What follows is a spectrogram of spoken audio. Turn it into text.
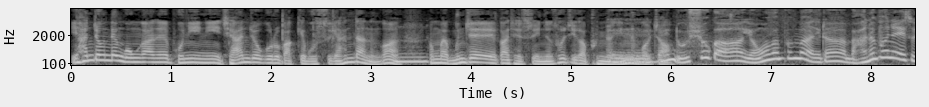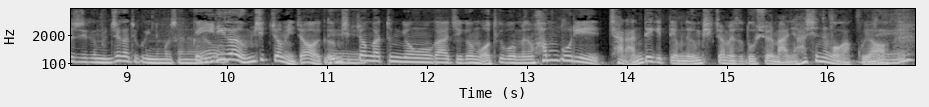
이 한정된 공간을 본인이 제한적으로밖에 못 쓰게 한다는 건 정말 문제가 될 수 있는 소지가 분명히 있는 거죠. 이 노쇼가 영화관뿐만 아니라 많은 분야에서 지금 문제가 되고 있는 거잖아요. 그 1위가 음식점이죠. 그 네. 음식점 같은 경우가 지금 어떻게 보면 환불이 잘 안 되기 때문에 음식점에서 노쇼를 많이 하시는 것 같고요. 네. 음.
